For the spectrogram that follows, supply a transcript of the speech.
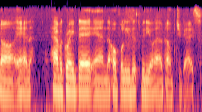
uh, and have a great day and hopefully this video have helped you guys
